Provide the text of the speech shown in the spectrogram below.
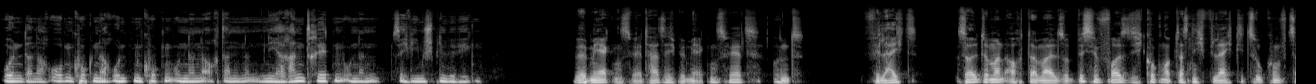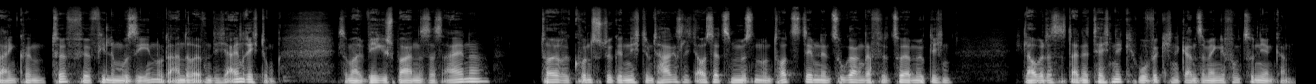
und dann nach oben gucken, nach unten gucken und dann auch dann näher rantreten und dann sich wie im Spiel bewegen. Bemerkenswert, tatsächlich bemerkenswert. Und vielleicht sollte man auch da mal so ein bisschen vorsichtig gucken, ob das nicht vielleicht die Zukunft sein könnte für viele Museen oder andere öffentliche Einrichtungen. Ich sag mal, Wegesparen ist das eine, teure Kunststücke nicht im Tageslicht aussetzen müssen und trotzdem den Zugang dafür zu ermöglichen. Ich glaube, das ist eine Technik, wo wirklich eine ganze Menge funktionieren kann.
